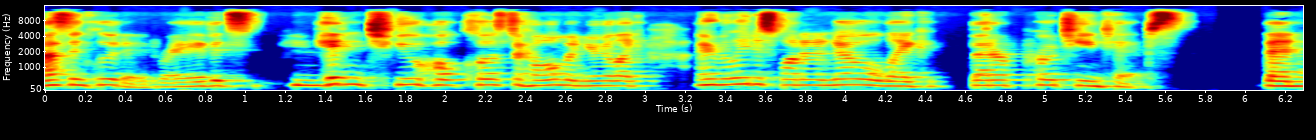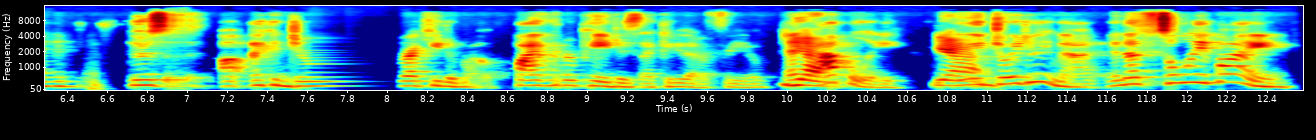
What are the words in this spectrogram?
us included, right? If it's mm-hmm. hidden too ho- close to home and you're like, I really just want to know like better protein tips, then there's uh, I can direct you to about 500 pages that could do that for you. And yeah. happily, yeah, we enjoy doing that, and that's totally fine.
